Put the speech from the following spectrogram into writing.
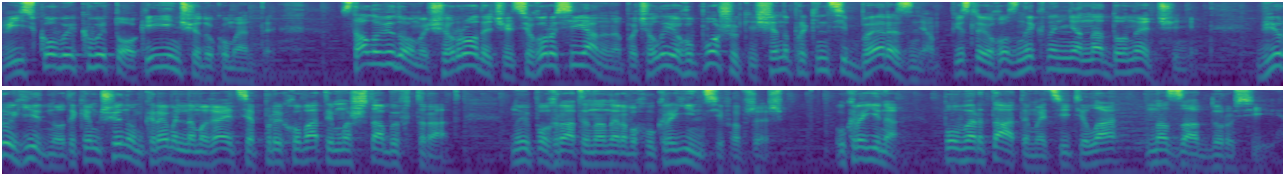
військовий квиток і інші документи. Стало відомо, що родичі цього росіянина почали його пошуки ще наприкінці березня, після його зникнення на Донеччині. Вірогідно, таким чином Кремль намагається приховати масштаби втрат, ну і пограти на нервах українців. А вже ж Україна повертатиме ці тіла назад до Росії.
